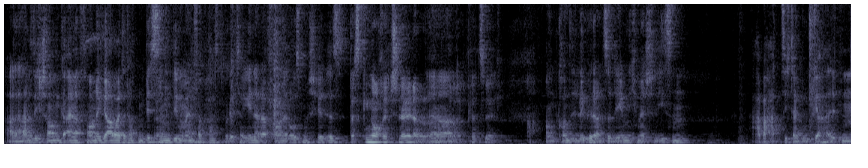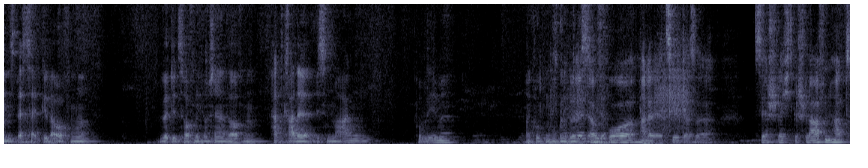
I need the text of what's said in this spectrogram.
Oder? alle haben sich schon geil nach vorne gearbeitet, hat ein bisschen den Moment verpasst, wo der Italiener da vorne losmarschiert ist Das ging auch recht schnell dann, oder? Ja. Recht plötzlich. und konnte die Lücke dann zudem nicht mehr schließen. Aber hat sich da gut gehalten, ist Bestzeit gelaufen, wird jetzt hoffentlich noch schneller laufen. Hat gerade ein bisschen Magenprobleme. Mal gucken, hoffentlich wird es wieder. Davor hat er erzählt, dass er sehr schlecht geschlafen hat,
